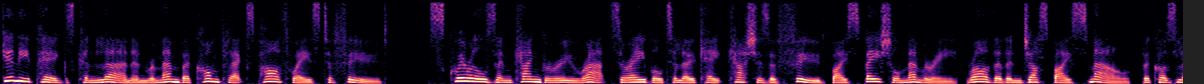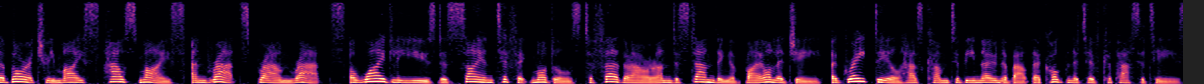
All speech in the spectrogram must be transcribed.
Guinea pigs can learn and remember complex pathways to food. Squirrels and kangaroo rats are able to locate caches of food by spatial memory, rather than just by smell, because laboratory mice, house mice and rats, brown rats are widely used as scientific models to further our understanding of biology. A great deal has come to be known about their cognitive capacities.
